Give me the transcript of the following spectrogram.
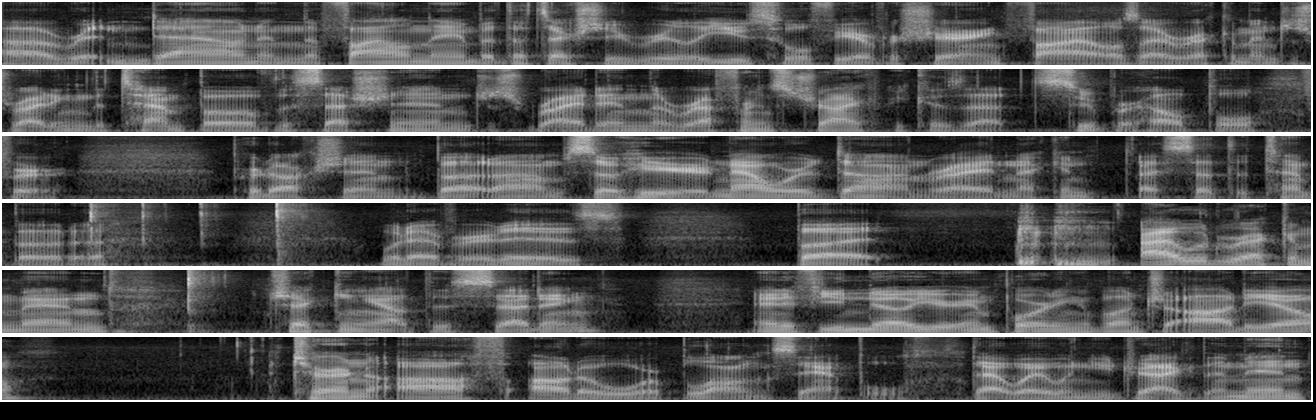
uh, written down in the file name, but that's actually really useful if you're ever sharing files. I recommend just writing the tempo of the session, just write in the reference track because that's super helpful for production. But um, so here, now we're done, right? And I can I set the tempo to whatever it is. But I would recommend checking out this setting. And if you know you're importing a bunch of audio, turn off auto warp long sample. That way when you drag them in,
